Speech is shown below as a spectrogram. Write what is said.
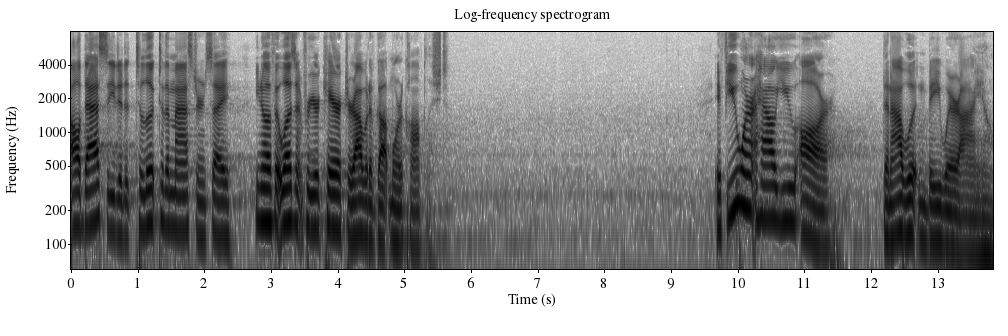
audacity to, to look to the master and say, you know, if it wasn't for your character, I would have got more accomplished. If you weren't how you are, then I wouldn't be where I am.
